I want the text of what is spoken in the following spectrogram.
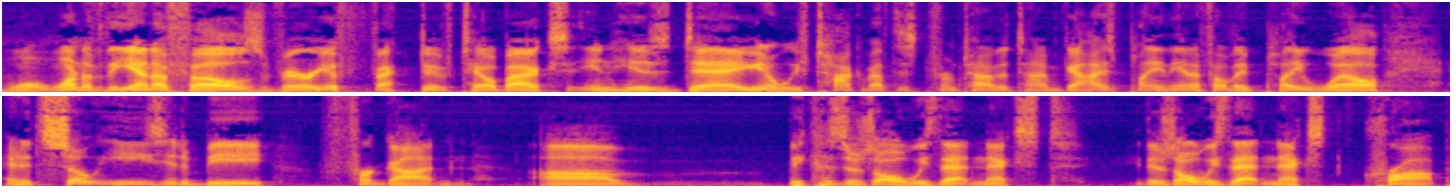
one of the NFL's very effective tailbacks in his day. You know, we've talked about this from time to time. Guys playing in the NFL, they play well, and it's so easy to be forgotten uh, because there's always that next. There's always that next crop.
